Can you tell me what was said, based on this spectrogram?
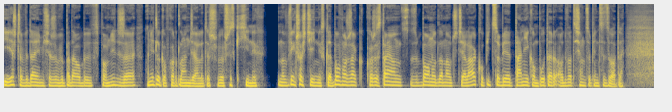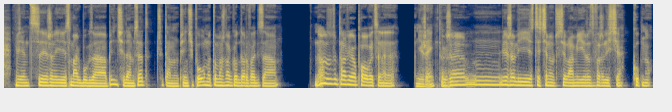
I jeszcze wydaje mi się, że wypadałoby wspomnieć, że no nie tylko w Cortlandzie, ale też we wszystkich innych, no w większości innych sklepów można korzystając z bonu dla nauczyciela kupić sobie tani komputer o 2500 zł. Więc jeżeli jest MacBook za 5700 czy tam 5,5, no to można go dorwać za no prawie o połowę ceny niżej. Także mm, jeżeli jesteście nauczycielami i rozważyliście kupno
